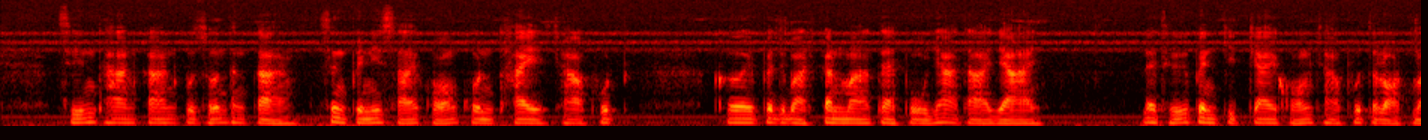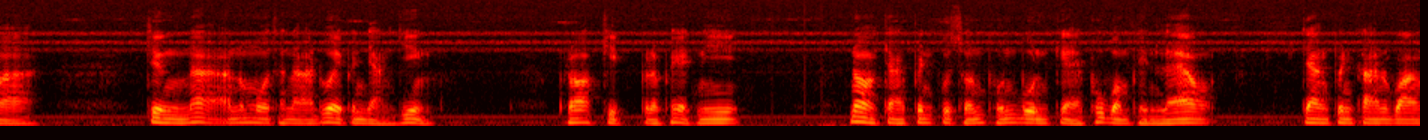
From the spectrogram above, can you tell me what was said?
ำศีลทานการกุศลต่างๆ ซึ่งเป็นนิสัยของคนไทยชาวพุทธ เคยปฏิบัติกันมาแต่ปู่ย่าตายาย และถือเป็นจิตใจของชาวพุทธตลอดมา จึงน่าอนุโมทนาด้วยเป็นอย่างยิ่ง เพราะกิจประเภทนี้ นอกจากเป็นกุศลผลบุญแก่ผู้บำเพ็ญแล้ว ยังเป็นการวาง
